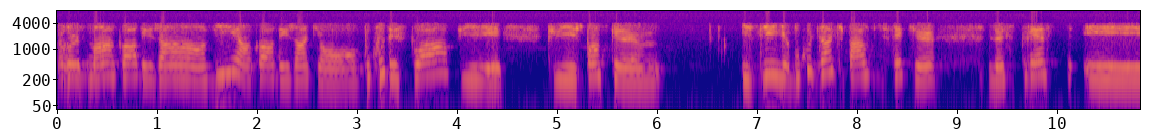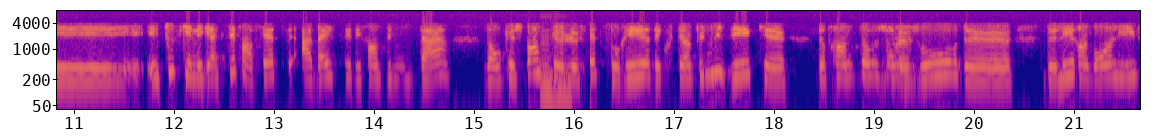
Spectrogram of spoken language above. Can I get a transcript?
heureusement encore des gens en vie, encore des gens qui ont beaucoup d'espoir. Puis, puis je pense que ici, il y a beaucoup de gens qui parlent du fait que le stress et, et tout ce qui est négatif, en fait, abaisse ses défenses immunitaires. Donc, je pense que mhm. le fait de sourire, d'écouter un peu de musique, euh, de prendre ça au jour le jour, de, de lire un bon livre,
